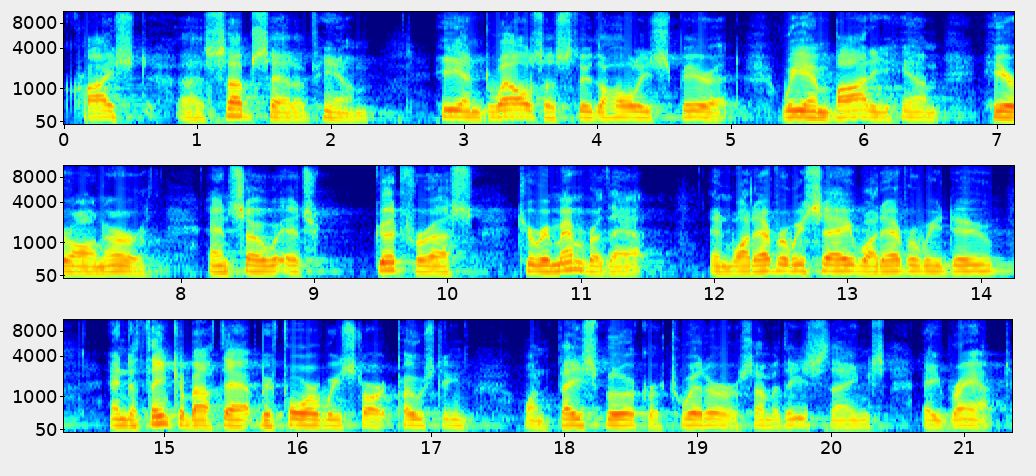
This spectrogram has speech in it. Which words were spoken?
Christ, a subset of Him. He indwells us through the Holy Spirit. We embody Him here on earth. And so it's good for us to remember that and whatever we say, whatever we do, and to think about that before we start posting on Facebook or Twitter or some of these things a rant.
